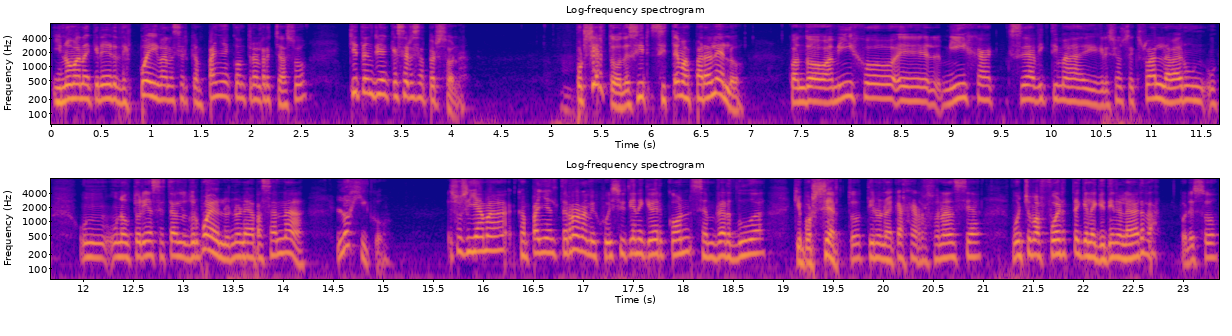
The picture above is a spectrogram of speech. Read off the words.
y no van a creer después y van a hacer campaña contra el rechazo, ¿qué tendrían que hacer esas personas? Por cierto, decir sistemas paralelos. Cuando a mi hijo, eh, mi hija sea víctima de agresión sexual, la va a ver un- un- una autoridad ancestral de otro pueblo y no le va a pasar nada. Lógico. Eso se llama campaña del terror, a mi juicio, y tiene que ver con sembrar duda, que por cierto, tiene una caja de resonancia mucho más fuerte que la que tiene la verdad. Por eso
